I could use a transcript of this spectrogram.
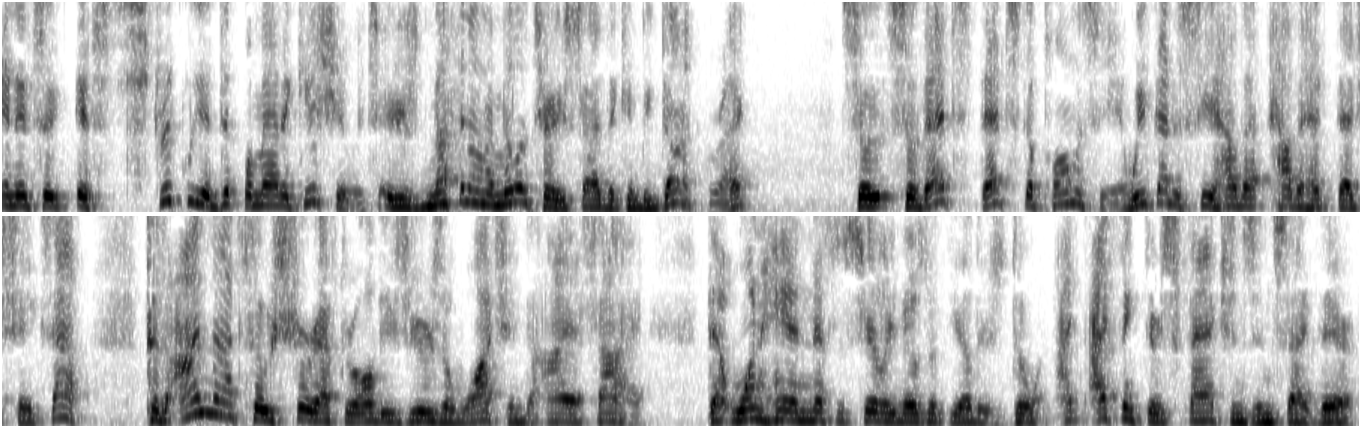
and it's a it's strictly a diplomatic issue. It's there's nothing on the military side that can be done, right? So so that's that's diplomacy, and we've got to see how that how the heck that shakes out. Because I'm not so sure after all these years of watching the ISI that one hand necessarily knows what the other's doing. I, I think there's factions inside there,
